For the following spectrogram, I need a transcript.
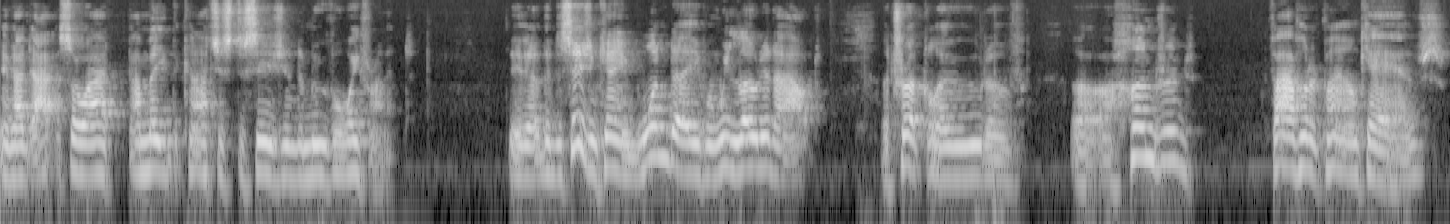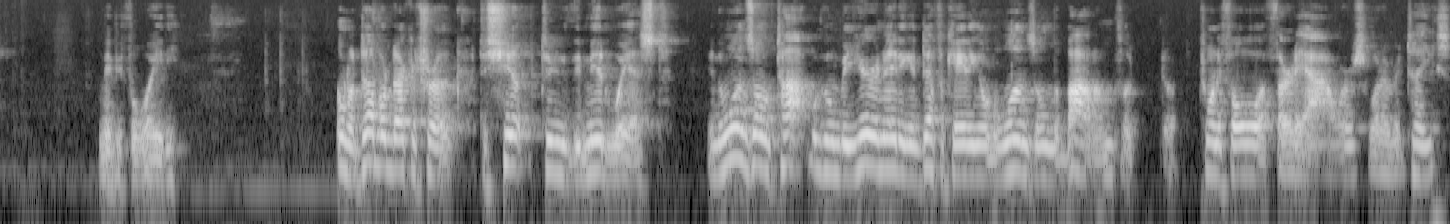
And I, I, so I, I made the conscious decision to move away from it. The decision came one day when we loaded out a truckload of uh, a uh, hundred 500 pound calves, maybe 480, on a double decker truck to ship to the Midwest. And the ones on top were going to be urinating and defecating on the ones on the bottom for 24 or 30 hours, whatever it takes.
